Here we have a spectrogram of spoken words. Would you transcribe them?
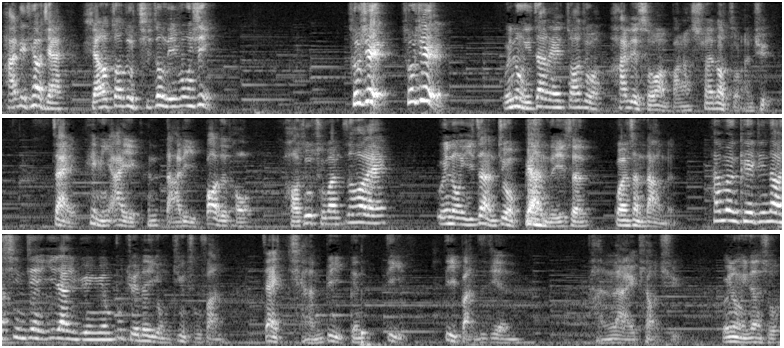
哈利跳起来想要抓住其中的一封信，出去，出去！维农一战呢，抓住哈利的手腕，把他摔到走廊去。在佩妮阿姨跟达利抱着头跑出厨房之后呢，威龙一战就砰的一声关上大门。他们可以听到信件依然源源不绝地涌进厨房，在墙壁跟地地板之间弹来跳去。威龙一战说：“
